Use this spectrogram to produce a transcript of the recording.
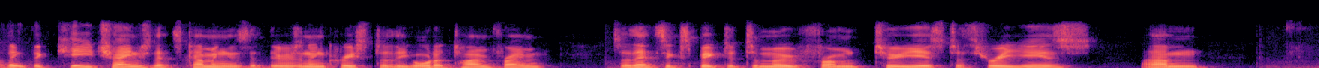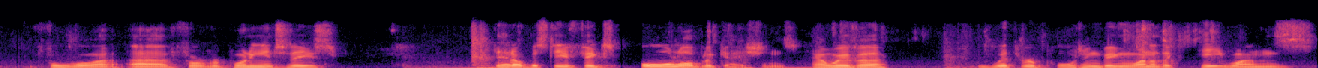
I think the key change that's coming is that there is an increase to the audit time frame. So that's expected to move from two years to three years um, for uh, for reporting entities. That obviously affects all obligations. However, with reporting being one of the key ones,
